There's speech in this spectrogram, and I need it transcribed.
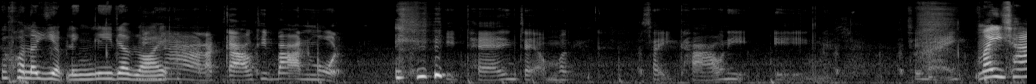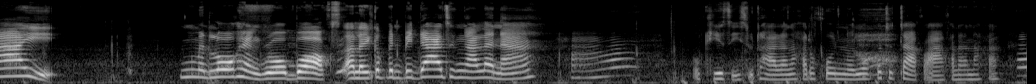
ทุกคนเราเหยียบเล็งลี่เรียบร้อย ไม่น่าละกาวที่บ้านหมดผิดแท้จริงใจเอามาใส่เท้านี่เองใช่ไหม ไม่ใช่ นี่มันโลกแห่งโรบอกอะไรก็เป็นไปได้ทั้งนั้นแหละนะฮะโอเคสีสุดท้ายแล้วนะคะ ทุกคนแล้วเราก็จะจากลากันแล้วนะคะฮะ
